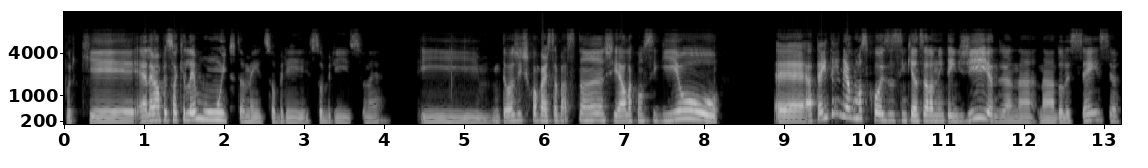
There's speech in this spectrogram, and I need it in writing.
Porque ela é uma pessoa que lê muito também sobre, sobre isso, né? E então a gente conversa bastante, e ela conseguiu é, até entender algumas coisas assim que antes ela não entendia na, na adolescência.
